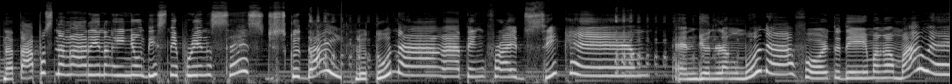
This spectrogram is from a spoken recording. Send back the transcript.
Natapos na nga rin ang inyong Disney Princess. Diyos ko, day. Luto na ang ating fried chicken. And yun lang muna for today, mga mawe.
